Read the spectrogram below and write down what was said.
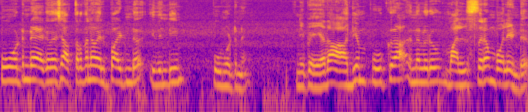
പൂമൊട്ടിന്റെ ഏകദേശം അത്ര തന്നെ വലിപ്പമായിട്ടുണ്ട് ഇതിന്റെയും പൂമൊട്ടിന്. ഇനിയിപ്പോൾ ഏതാ ആദ്യം പൂക്കുക എന്നുള്ളൊരു മത്സരം പോലെയുണ്ട്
